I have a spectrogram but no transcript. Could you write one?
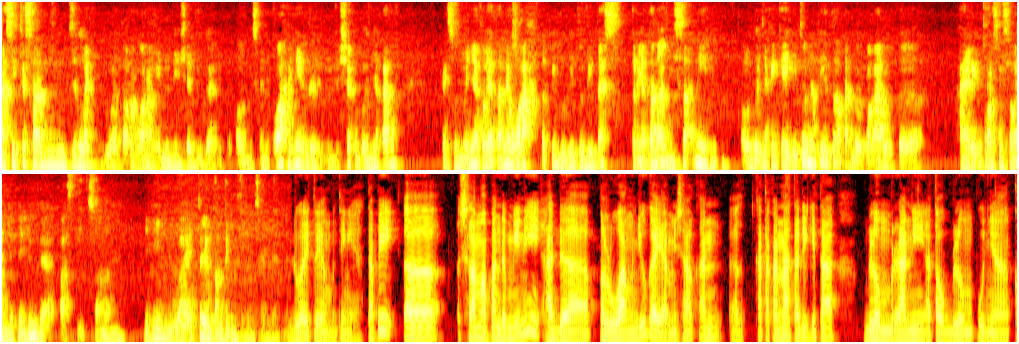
ngasih kesan jelek buat orang-orang Indonesia juga gitu. Kalau misalnya wah ini yang dari Indonesia kebanyakan resumenya kelihatannya wah, tapi begitu dites ternyata nggak bisa nih. Kalau banyak yang kayak gitu nanti itu akan berpengaruh ke hiring proses selanjutnya juga pasti soalnya. Jadi dua itu yang penting sih saya. Dua itu yang penting ya. Tapi uh, selama pandemi ini ada peluang juga ya. Misalkan uh, katakanlah tadi kita belum berani atau belum punya ke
